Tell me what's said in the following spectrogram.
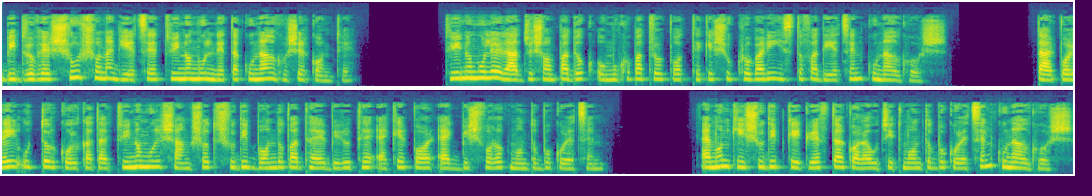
বিদ্রোহের সুর শোনা গিয়েছে তৃণমূল নেতা কুণাল ঘোষের কণ্ঠে। তৃণমূলের রাজ্য সম্পাদক ও মুখপাত্রর পদ থেকে শুক্রবারই ইস্তফা দিয়েছেন কুনাল ঘোষ। তারপরেই উত্তর কলকাতার তৃণমূল সাংসদ সুদীপ বন্দ্যোপাধ্যায়ের বিরুদ্ধে একের পর এক বিস্ফোরক মন্তব্য করেছেন। এমনকি সুদীপকে গ্রেফতার করা উচিত মন্তব্য করেছেন কুণাল ঘোষ।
